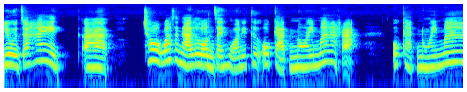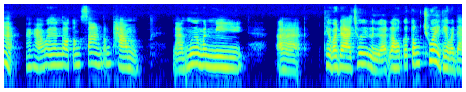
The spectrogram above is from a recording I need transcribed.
อยู่ๆจะให้อ่าโชควาสนาหล่นใส่หัวนี่คือโอกาสน้อยมากอะโอกาสน้อยมากนะคะเพราะฉะนั้นเราต้องสร้างต้องทำนะเมื่อมันมีเทวดาช่วยเหลือ เราก็ต้องช่วยเทวดา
